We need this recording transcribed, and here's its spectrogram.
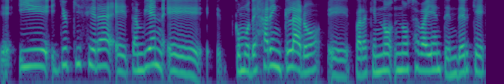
Eh, y yo quisiera eh, también eh, como dejar en claro, para que no, no, se vaya a entender que,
